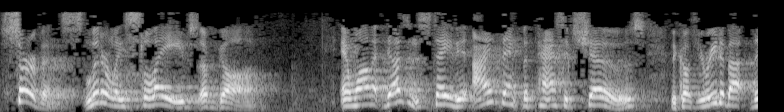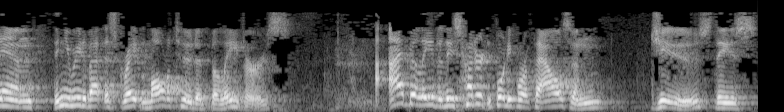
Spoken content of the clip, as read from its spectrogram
servants, literally slaves of God. And while it doesn't state it, I think the passage shows, because you read about them, then you read about this great multitude of believers. I believe that these 144,000 Jews, these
